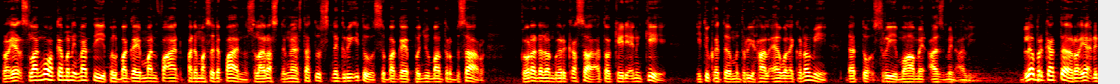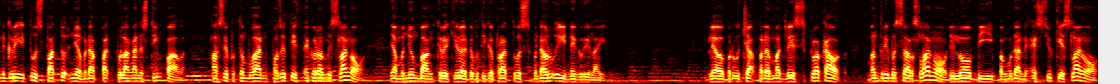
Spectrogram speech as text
Rakyat Selangor akan menikmati pelbagai manfaat pada masa depan selaras dengan status negeri itu sebagai penyumbang terbesar keluaran dalam negara kasar atau KDNK. Itu kata Menteri Hal Ehwal Ekonomi Datuk Seri Mohamed Azmin Ali. Beliau berkata rakyat di negeri itu sepatutnya mendapat pulangan setimpal hasil pertumbuhan positif ekonomi Selangor yang menyumbang kira-kira 23% mendahului negeri lain. Beliau berucap pada majlis clockout Menteri Besar Selangor di lobi bangunan SUK Selangor,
